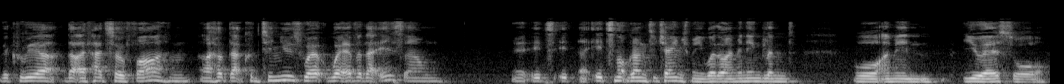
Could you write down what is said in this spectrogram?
the career that I've had so far, and I hope that continues where, wherever that is. Um, it's it, it's not going to change me whether I'm in England or I'm in US or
